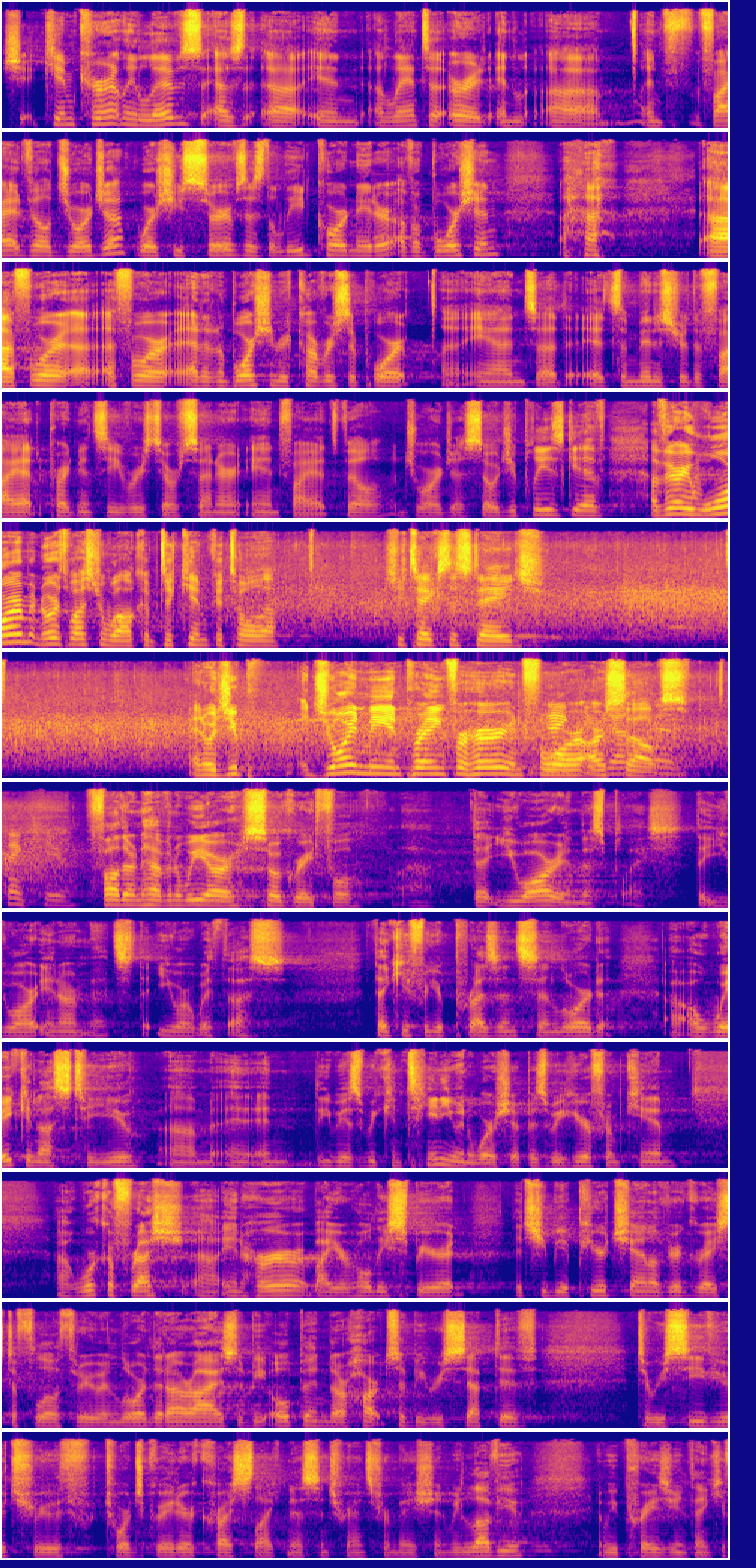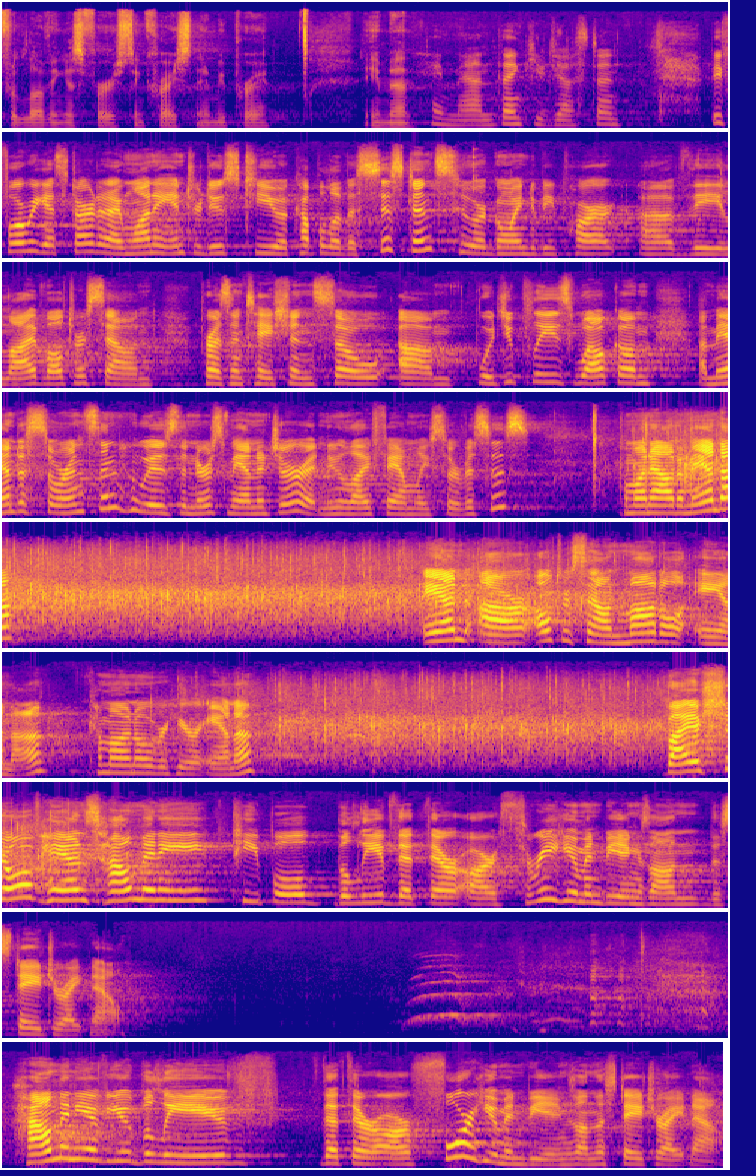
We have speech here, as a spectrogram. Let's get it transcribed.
She, Kim currently lives as, uh, in Atlanta or in, uh, in Fayetteville, Georgia, where she serves as the lead coordinator of abortion uh, for, uh, for at an abortion recovery support, uh, and uh, it's a minister of the Fayette Pregnancy Resource Center in Fayetteville, Georgia. So, would you please give a very warm Northwestern welcome to Kim Ketola? She takes the stage. And would you join me in praying for her and for you, ourselves? Justin. Thank you. Father in heaven, we are so grateful uh, that you are in this place, that you are in our midst, that you are with us. Thank you for your presence, and Lord, uh, awaken us to you. Um, and, and, as we continue in worship, as we hear from Kim, uh, work afresh uh, in her by your Holy Spirit, that she be a pure channel of your grace to flow through. And Lord, that our eyes would be opened, our hearts would be receptive to receive your truth towards greater Christ likeness and transformation. We love you. And we praise you and thank you for loving us first. In Christ's name we pray. Amen. Amen. Thank you, Justin. Before we get started, I want to introduce to you a couple of assistants who are going to be part of the live ultrasound presentation. So, um, would you please welcome Amanda Sorensen, who is the nurse manager at New Life Family Services? Come on out, Amanda. And our ultrasound model, Anna. Come on over here, Anna. By a show of hands, how many people believe that there are three human beings on the stage right now? How many of you believe that there are four human beings on the stage right now?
